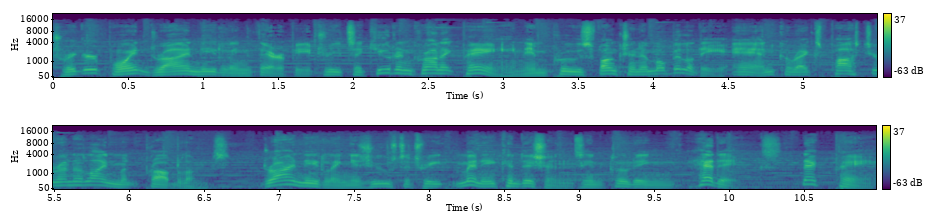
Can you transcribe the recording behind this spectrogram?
Trigger point dry needling therapy treats acute and chronic pain, improves function and mobility, and corrects posture and alignment problems. Dry needling is used to treat many conditions, including headaches, neck pain,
